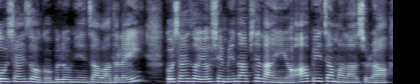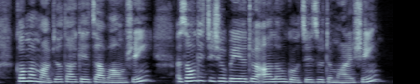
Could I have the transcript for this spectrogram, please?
ကိုရှိုင်းစော်ကိုဘယ်လိုမြင်ကြပါသလဲ။ကိုရှိုင်းစော်ရုပ်ရှင်မင်းသားဖြစ်လာရင်ရောအားပေးကြမှာလားဆိုတာ comment မှာပြောသားခဲ့ကြပါအောင်ရှင်။အဆုံးထိကြည့်ရှုပေးရတဲ့အတွက်အားလုံးကိုကျေးဇူးတင်ပါတယ်ရှင်။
